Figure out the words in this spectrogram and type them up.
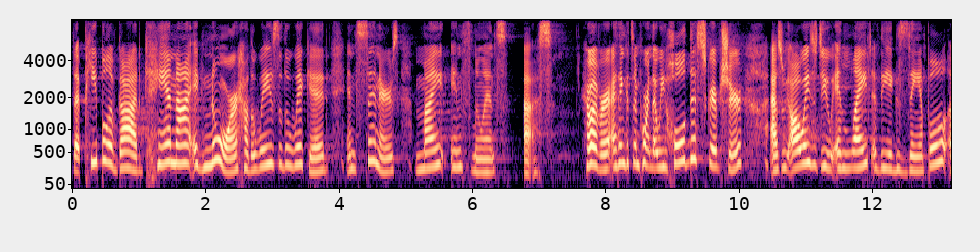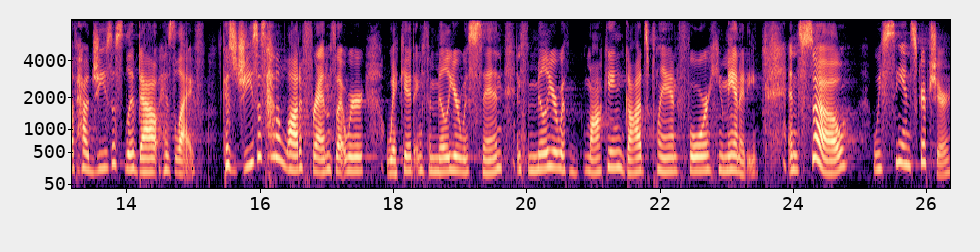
that people of God cannot ignore how the ways of the wicked and sinners might influence us. However, I think it's important that we hold this scripture, as we always do, in light of the example of how Jesus lived out his life. Because Jesus had a lot of friends that were wicked and familiar with sin and familiar with mocking God's plan for humanity. And so we see in Scripture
